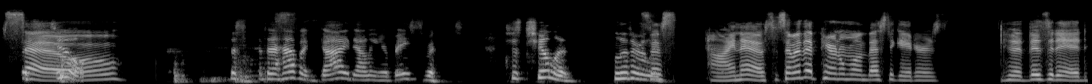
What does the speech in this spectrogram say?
So. Just to have a guy down in your basement, just chilling, literally. So I know. So some of the paranormal investigators who have visited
